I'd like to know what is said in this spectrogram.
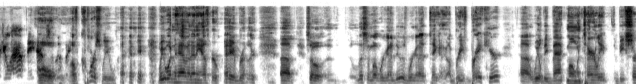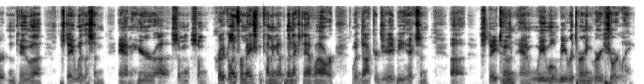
if you'll have me, absolutely. Oh, of course we we wouldn't have it any other way, brother. Uh, so, listen, what we're going to do is we're going to take a, a brief break here. Uh, we'll be back momentarily. Be certain to uh, stay with us and and hear uh, some some critical information coming up in the next half hour with Dr. J.B. Hickson. Uh, stay tuned, and we will be returning very shortly.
